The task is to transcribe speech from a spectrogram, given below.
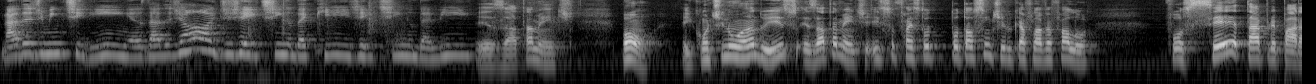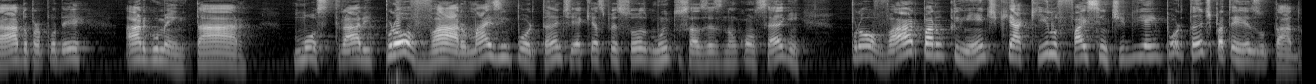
Nada de mentirinhas, nada de, ó, oh, de jeitinho daqui, jeitinho dali. Exatamente. Bom, e continuando isso, exatamente, isso faz to total sentido o que a Flávia falou. Você está preparado para poder argumentar, mostrar e provar. O mais importante é que as pessoas, muitos às vezes não conseguem provar para o cliente que aquilo faz sentido e é importante para ter resultado,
